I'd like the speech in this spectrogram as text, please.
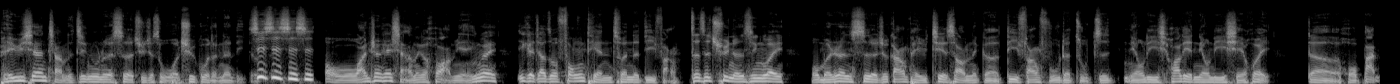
培育现在讲的进入那个社区，就是我去过的那里。是是是是，哦，我完全可以想象那个画面，因为一个叫做丰田村的地方，这次去呢是因为我们认识了，就刚刚培育介绍那个地方服务的组织牛犁花莲牛犁协会的伙伴，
